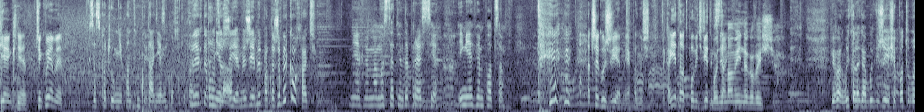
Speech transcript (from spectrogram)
Pięknie. Dziękujemy. Zaskoczył mnie pan tym pytaniem. No jak to po co żyjemy? Żyjemy po to, żeby kochać. Nie wiem, mam ostatnio depresję i nie wiem po co. Dlaczego żyjemy, jak pan myśli? Taka jedna odpowiedź w jednym Bo nie zdaniu. mamy innego wyjścia. Wie pan, mój kolega mówi, że żyje się po to, bo,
